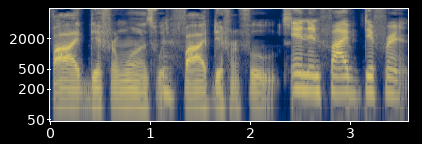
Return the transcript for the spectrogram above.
five different ones with five different foods And in five different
